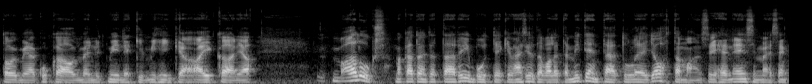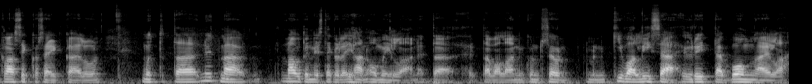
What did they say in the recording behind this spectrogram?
toimii ja kuka on mennyt minnekin mihinkään aikaan. Ja aluksi mä katsoin tätä rebootiakin vähän sillä tavalla, että miten tämä tulee johtamaan siihen ensimmäiseen klassikkoseikkailuun, mutta tota, nyt mä nautin niistä kyllä ihan omillaan, että, että tavallaan niin se on kiva lisä yrittää bongailla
